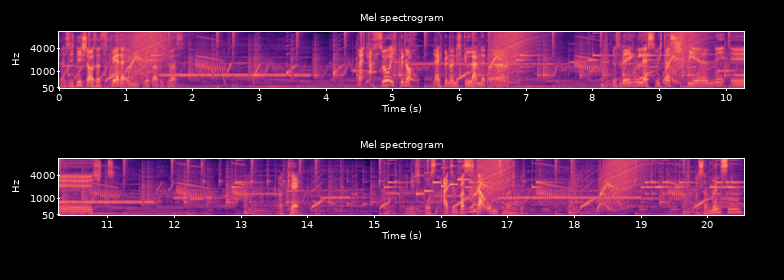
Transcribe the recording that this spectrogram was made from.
Das sieht nicht so aus, als wäre da irgendwie großartig was. So, ich bin noch... Na, ich bin noch nicht gelandet. Ah. Deswegen lässt mich das Spiel nicht. Okay. Irgendwelche großen Items. Was ist denn da oben zum Beispiel? Außer Münzen.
